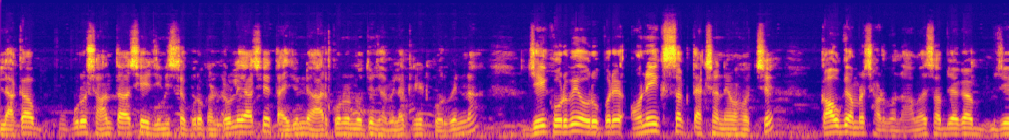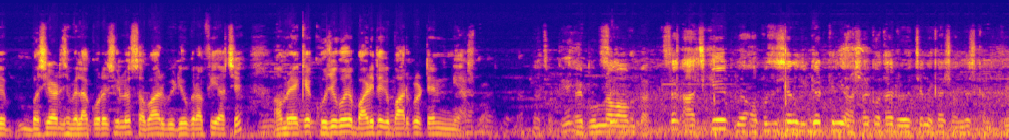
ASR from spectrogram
এলাকা পুরো শান্ত আছে, এই জিনিসটা পুরো কন্ট্রোলে আছে, তাই জন্য আর কোনো নতুন ঝামেলা ক্রিয়েট করবেন না। যে করবে, ওর উপরে অনেক সখ্ত অ্যাকশন নেওয়া হচ্ছে। কাউকে আমরা ছাড়বো না। আমরা সব জায়গায় যে বসিরহাট ঝামেলা করেছিল সবার ভিডিওগ্রাফি আছে। আমরা একে খুঁজে খুঁজে বাড়ি থেকে বার করে টেনে নিয়ে আসব। আচ্ছা, স্যার, আজকে অপোজিশন লিডার তিনি আসার কথা রয়েছেন এখানে সন্দেশখালীতে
